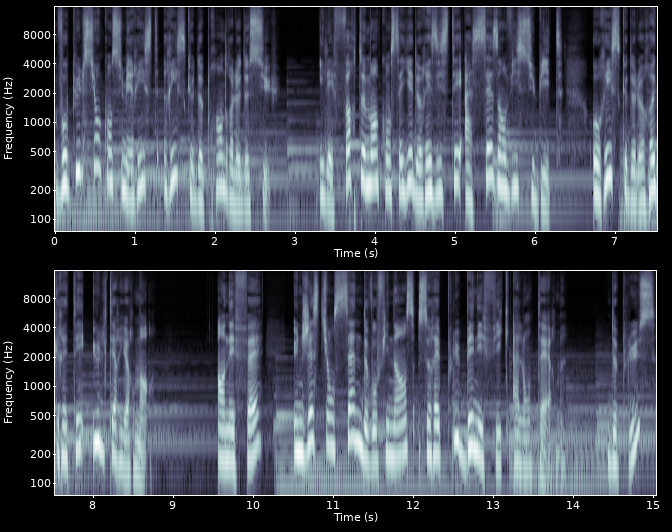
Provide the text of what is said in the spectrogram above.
vos pulsions consuméristes risquent de prendre le dessus. Il est fortement conseillé de résister à ces envies subites, au risque de le regretter ultérieurement. En effet, une gestion saine de vos finances serait plus bénéfique à long terme. De plus,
